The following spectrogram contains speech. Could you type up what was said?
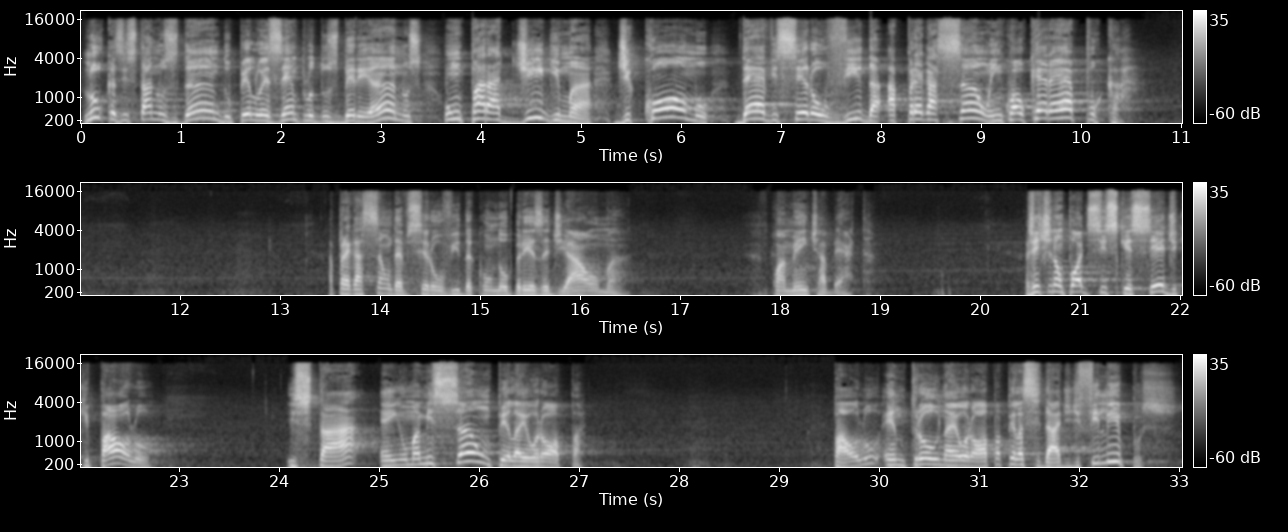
Lucas está nos dando, pelo exemplo dos bereanos, um paradigma de como deve ser ouvida a pregação em qualquer época. A pregação deve ser ouvida com nobreza de alma, com a mente aberta. A gente não pode se esquecer de que Paulo está em uma missão pela Europa. Paulo entrou na Europa pela cidade de Filipos.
